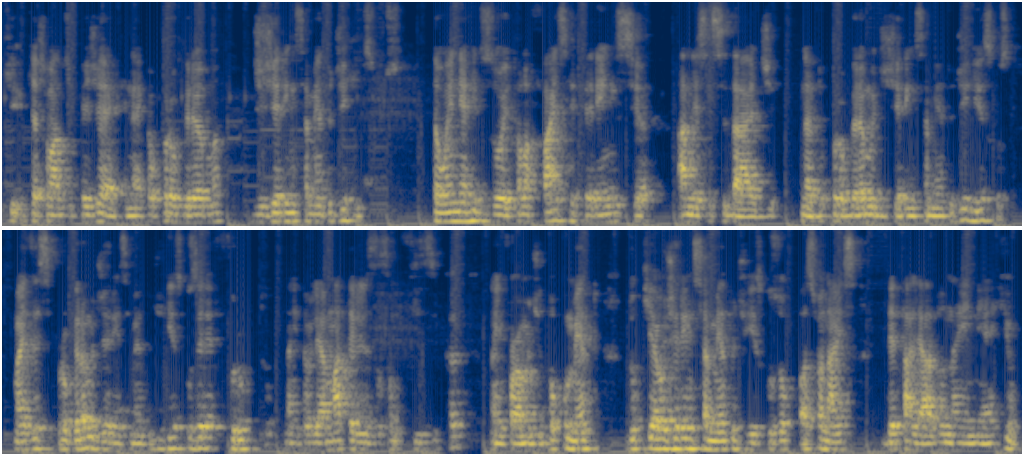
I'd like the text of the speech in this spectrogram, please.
que, que é chamado de PGR, né, que é o Programa de Gerenciamento de Riscos. Então, a NR18 ela faz referência à necessidade né, do Programa de Gerenciamento de Riscos, mas esse programa de gerenciamento de riscos ele é fruto, né, então ele é a materialização física né, em forma de documento do que é o gerenciamento de riscos ocupacionais detalhado na NR1.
